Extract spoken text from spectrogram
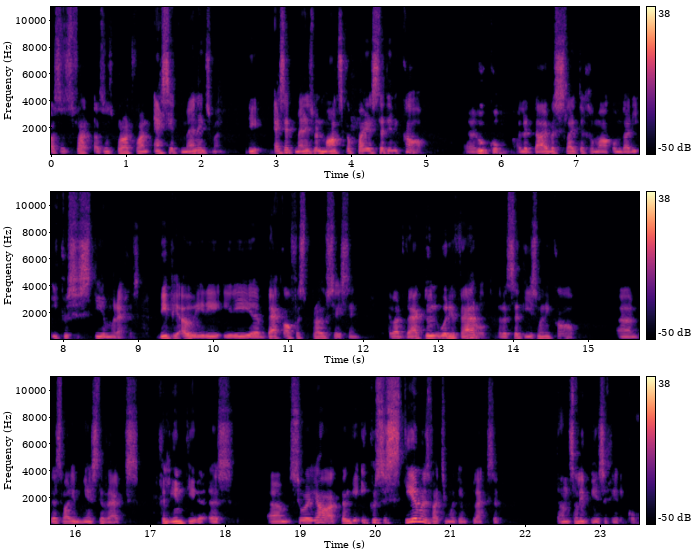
as ons as ons praat van asset management, die asset management maatskappye sit in die Kaap. Uh hoekom? Hulle het daai besluite gemaak omdat die ekosisteem reg is. BPO hierdie hierdie uh, back office processing wat werk doen oor die wêreld. Hulle sit hierso in die Kaap. Ehm um, dis waar die meeste werksgeleenthede is. Ehm um, so ja, ek dink die ekosisteem is wat jy moet in plek sit. Dan sal die besighede kom.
